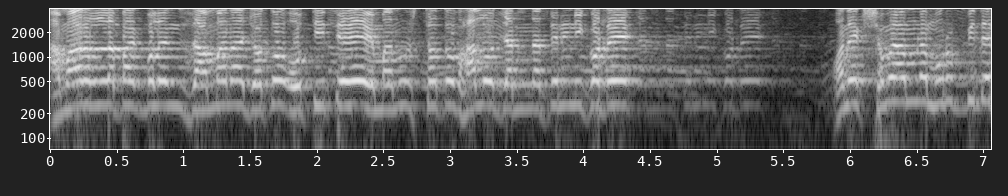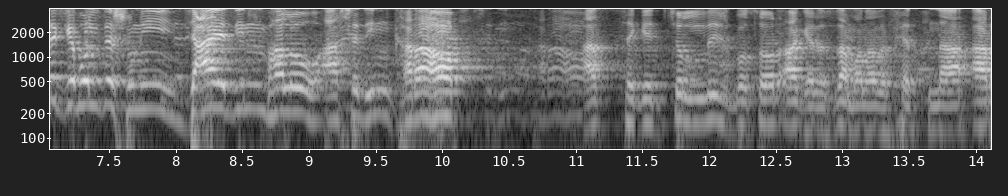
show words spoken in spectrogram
আমার আল্লাহ পাক বলেন জামানা যত অতীতে মানুষ তত ভালো জান্নাতের নিকটে অনেক সময় আমরা মুরব্বীদেরকে বলতে শুনি, যায় দিন ভালো, আসে দিন খারাপ। আজ থেকে চল্লিশ বছর আগের জামানার ফেতনা, আর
